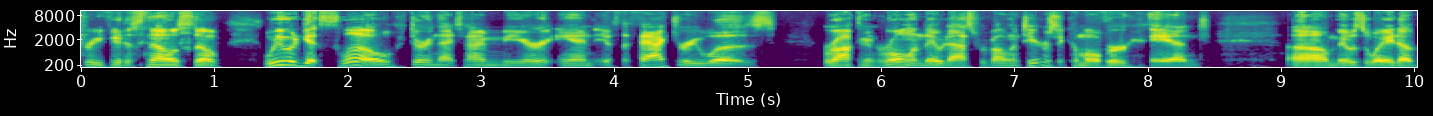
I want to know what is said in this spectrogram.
three feet of snow. So we would get slow during that time of year. And if the factory was rocking and rolling, they would ask for volunteers to come over. And um, it was a way to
